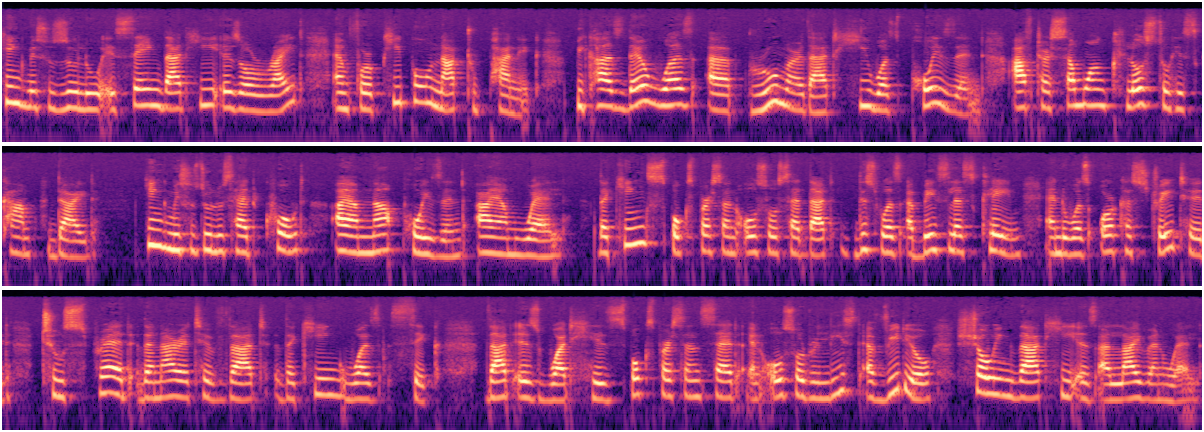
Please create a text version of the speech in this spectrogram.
King Misuzulu is saying that he is alright and for people not to panic because there was a rumor that he was poisoned after someone close to his camp died. King Misuzulu said, quote, I am not poisoned, I am well. The king's spokesperson also said that this was a baseless claim and was orchestrated to spread the narrative that the king was sick. That is what his spokesperson said and also released a video showing that he is alive and well.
